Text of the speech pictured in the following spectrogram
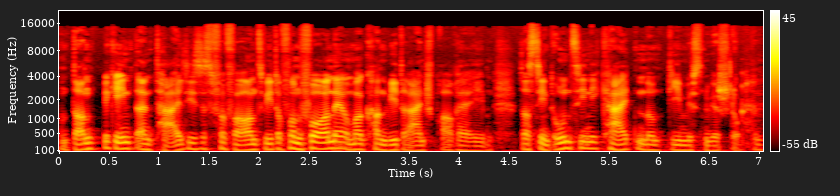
Und dann beginnt ein Teil dieses Verfahrens wieder von vorne und man kann wieder Einsprache erheben. Das sind Unsinnigkeiten und die müssen wir stoppen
